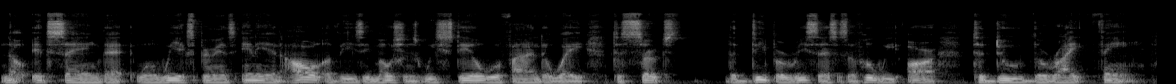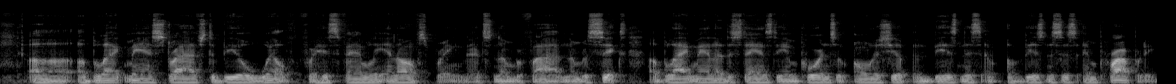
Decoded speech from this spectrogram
No, it's saying that when we experience any and all of these emotions, we still will find a way to search the deeper recesses of who we are to do the right thing. Uh, a black man strives to build wealth for his family and offspring. That's number five. Number six, a black man understands the importance of ownership and business of businesses and property.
